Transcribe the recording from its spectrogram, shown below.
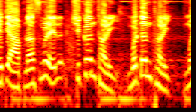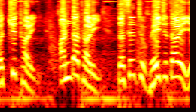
जिथे आपणास मिळेल चिकन थाळी मटन थाळी मच्छी थाळी अंडा थाळी तसेच व्हेज थाळी.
